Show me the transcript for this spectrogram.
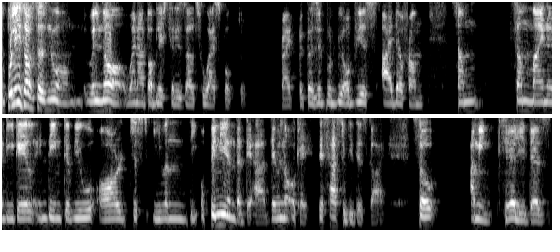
the police officers know will know when i publish the results who i spoke to right? Because it would be obvious either from some some minor detail in the interview or just even the opinion that they have they will know okay this has to be this guy so I mean, clearly there's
